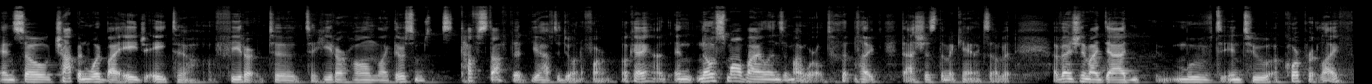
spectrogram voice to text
And so chopping wood by age eight to feed our, to, to heat our home, like there's some tough stuff that you have to do on a farm. Okay. And no small violins in my world. like that's just the mechanics of it. Eventually my dad moved into a corporate life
